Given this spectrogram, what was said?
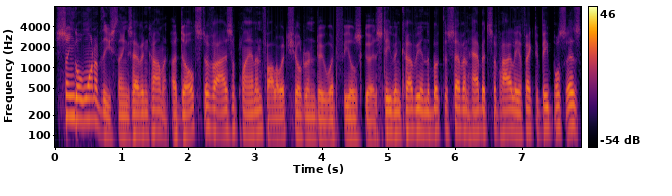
single one of these things have in common. Adults devise a plan and follow it. Children do what feels good. Stephen Covey in the book The Seven Habits of Highly Effective People says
